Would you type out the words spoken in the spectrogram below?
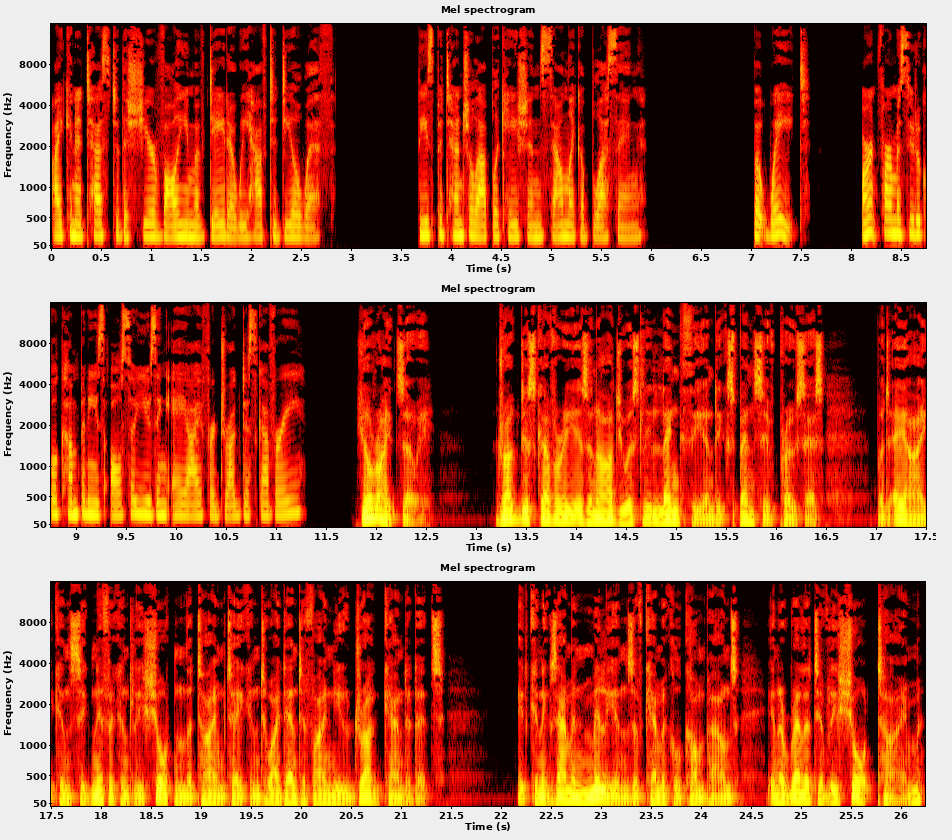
I can attest to the sheer volume of data we have to deal with. These potential applications sound like a blessing. But wait, aren't pharmaceutical companies also using AI for drug discovery? You're right, Zoe. Drug discovery is an arduously lengthy and expensive process but AI can significantly shorten the time taken to identify new drug candidates. It can examine millions of chemical compounds in a relatively short time,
